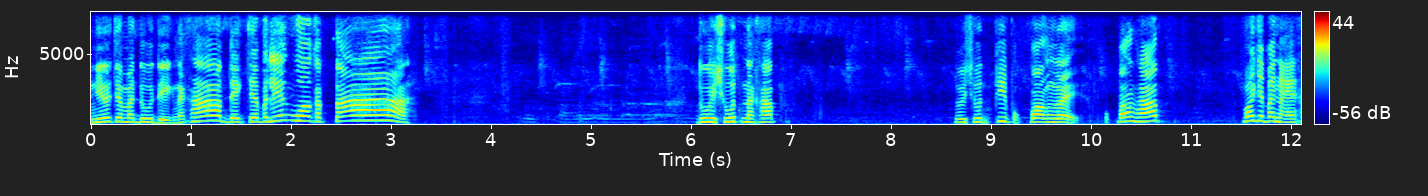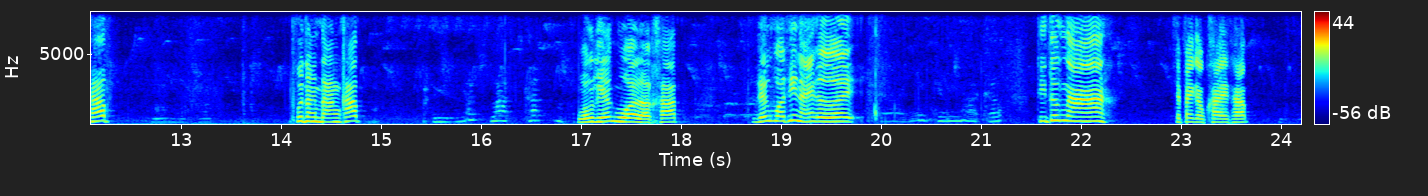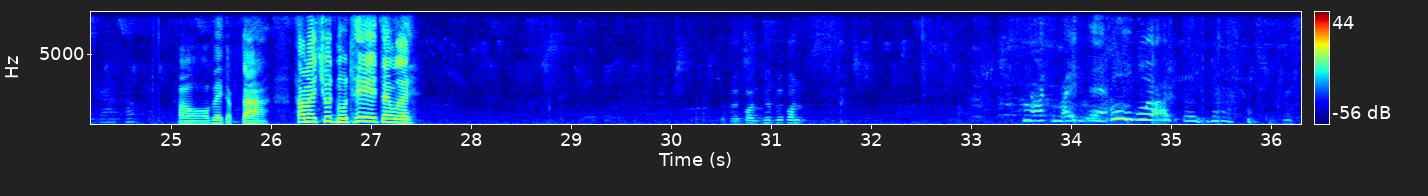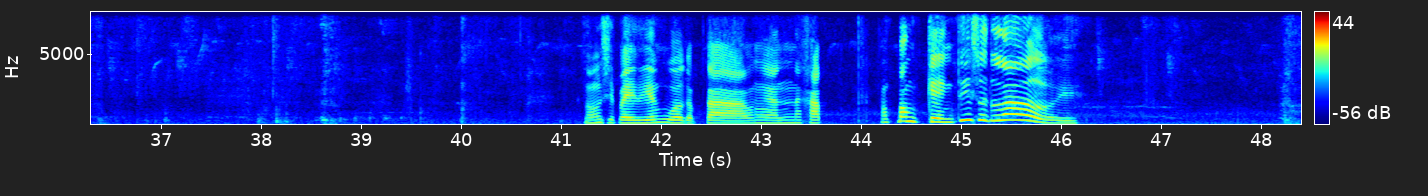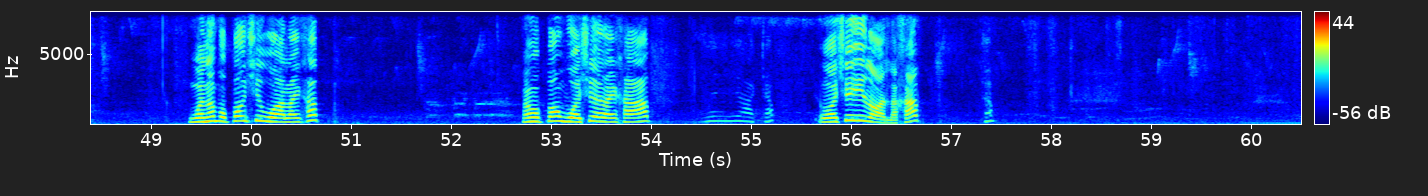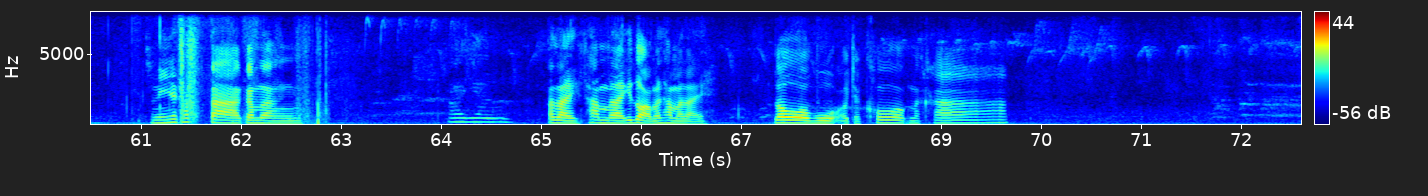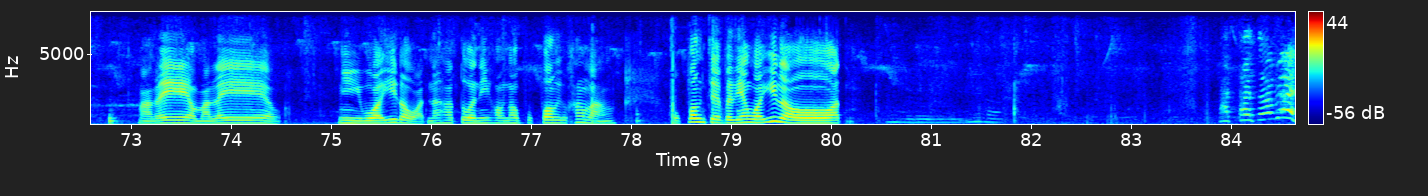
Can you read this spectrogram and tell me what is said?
วันนี้เราจะมาดูเด็กนะครับ เด็กจะไปเลี้ยงวัวกับตา ดูชุดนะครับ ดูชุดพี่ปกป้องเลยปกป้องครับว่าจะไปไหนครับ พูดดังๆครับวัวเลี้ยงวัวเหรอครับ เลี้ยงวัวที่ไหนเอ่ยที่ทุ่งนา จะไปกับใครครับ อ๋อไปกับตาทำไมชุดหนูเท่จังเลย ไป ก่อนเธอไปก่อนไม่แล้ววัวตื่นมาน้องจะไปเลี้ยงวัวกับตาว่างั้นนะครับ น้องป้องเก่งที่สุดเลยวัวน้องปกป้องชื่อวัวอะไรครับ น้องปกป้องวัวชื่ออะไรครับไม่อยากครับวัวชื่ออีหลอดเหรอครับครับ อันนี้นะครับ ตากำลังอายัง อะไรทำอะไรอีหลอดมันทำอะไรล่อวัวออกจากคอกนะครับมาแล้วมาแล้วนี่วัวอีหลอดนะคะ ตัวนี้ของน้องปกป้องอยู่ข้างหลัง ปกป้องเจอไปเลี้ยงวัวอีหลอด ตัดตัดตัดเลย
